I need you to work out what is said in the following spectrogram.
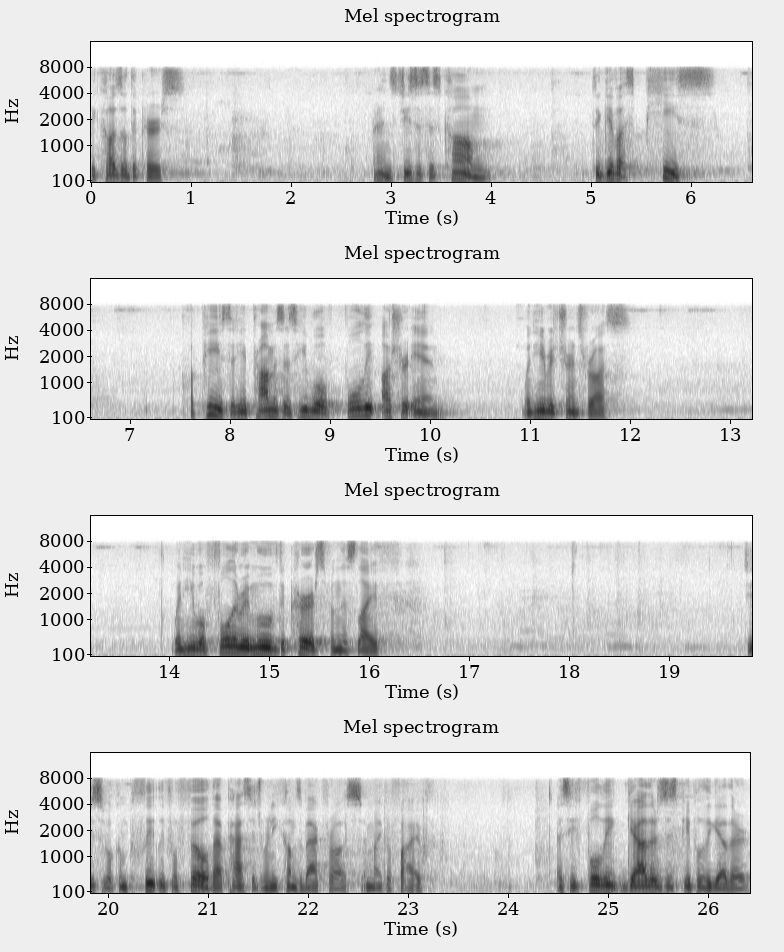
because of the curse. Friends, Jesus has come to give us peace. A peace that he promises he will fully usher in when he returns for us. When he will fully remove the curse from this life. Jesus will completely fulfill that passage when he comes back for us in Micah 5. As he fully gathers his people together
